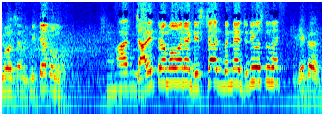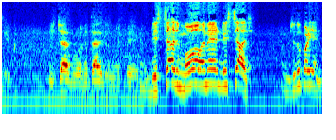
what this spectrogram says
મોહ છે ને? મિથ્યાત્વ મોહ આ ચારિત્ર મોહ અને ડિસ્ચાર્જ બંને જુદી વસ્તુ થાય? એક જ ડિસ્ચાર્જ મોહ અને ચારિત્ર મોહ ડિસ્ચાર્જ મોહ અને ડિસ્ચાર્જ. જુદું પડીએ ને?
